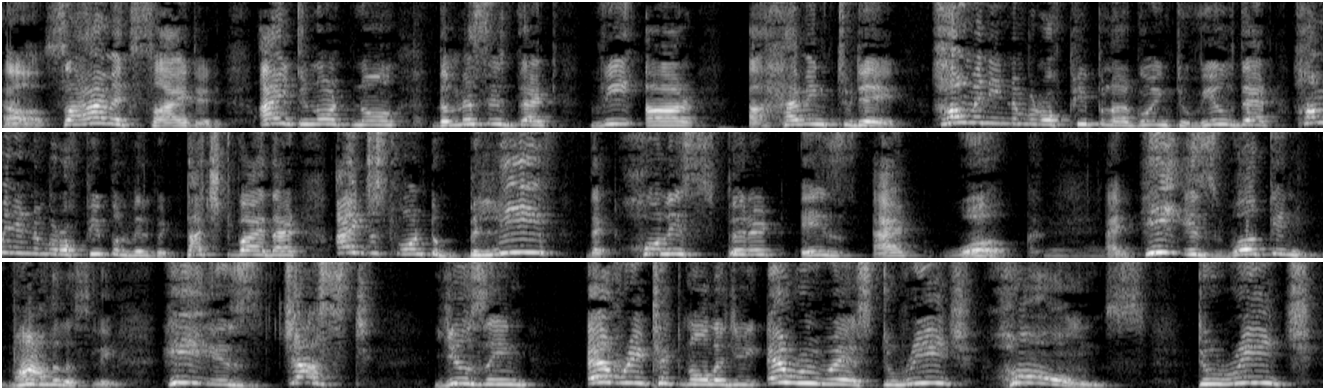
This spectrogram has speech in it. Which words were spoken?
Oh, so I'm excited. I do not know the message that we are uh, having today. How many number of people are going to view that? How many number of people will be touched by that? I just want to believe that Holy Spirit is at work. And He is working marvelously. He is just using every technology, every ways to reach homes, to reach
